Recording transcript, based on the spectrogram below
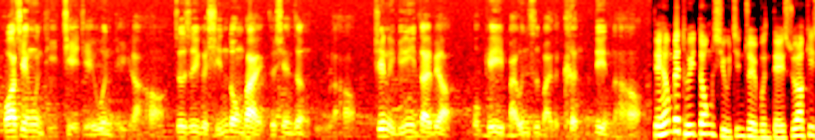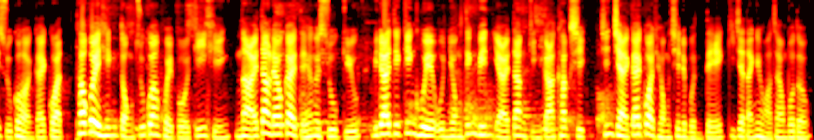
发现问题、解决问题了哈，这是一个行动派的县政府了哈。心理民意代表，我给予百分之百的肯定了哈。地方要推动，是有真侪问题需要去思考和解决。透过行动主管汇报举行，那会当了解地方的需求，未来的经费的运用顶面也会当更加确实，真正解决乡亲的问题。记者等于华章报道。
